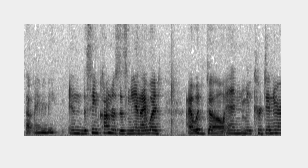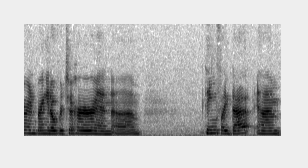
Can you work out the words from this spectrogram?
that way maybe in the same condos as me. And I would I would go and make her dinner and bring it over to her and um, things like that. Um,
